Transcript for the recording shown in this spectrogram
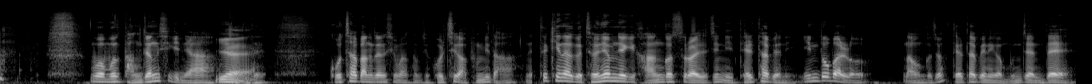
뭐 무슨 방정식이냐. 예. 근데 고차 방정식만큼 골치가 아픕니다. 네. 특히나 그 전염력이 강한 것으로 알려진 이 델타 변이, 인도발로 나온 거죠. 델타 변이가 문제인데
